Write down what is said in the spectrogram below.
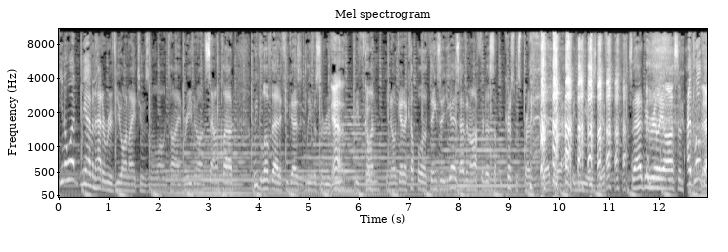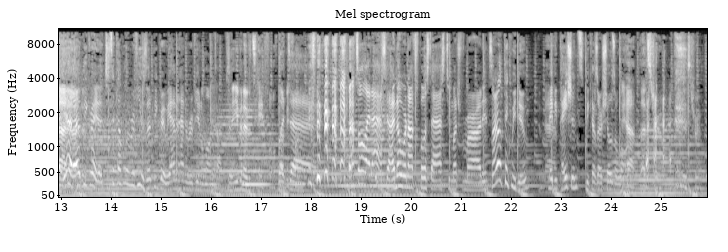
you know what? We haven't had a review on iTunes in a long time, or even on SoundCloud. We'd love that if you guys would leave us a review. Yeah, It'd be cool. fun. You know, get a couple of things that you guys haven't offered us up a Christmas present yet, or a Happy New Year's gift. So that'd be really awesome. I'd love that. Yeah, Yeah, yeah. that'd be great. Just a couple of reviews. That'd be great. We haven't had a review in a long time. So Even if it's hateful. but uh, that's all I'd ask. I know we're not supposed to ask too much from our audience. and I don't think we do. Maybe patience because our shows are long. Yeah, that's true. that is true.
